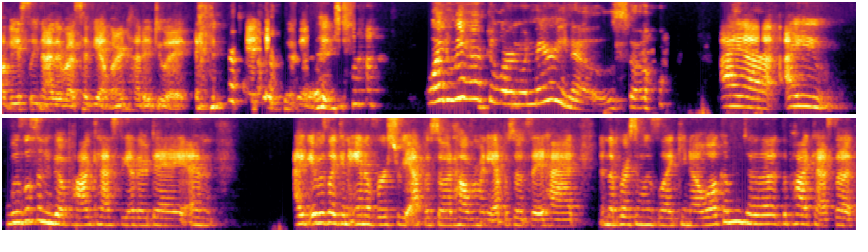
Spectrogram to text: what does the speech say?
obviously, neither of us have yet learned how to do it. it takes a village. Why do we have to learn when Mary knows? So I uh, I was listening to a podcast the other day, and I, it was like an anniversary episode, however many episodes they had, and the person was like, you know, welcome to the, the podcast, the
